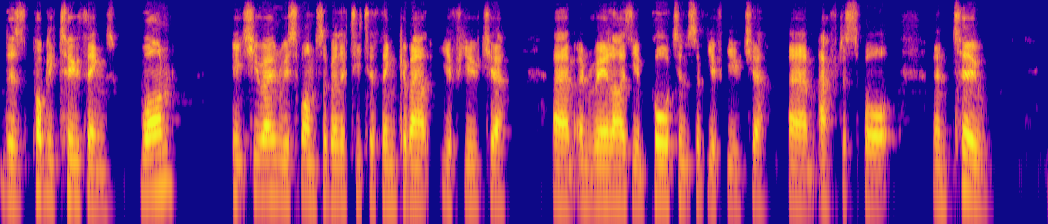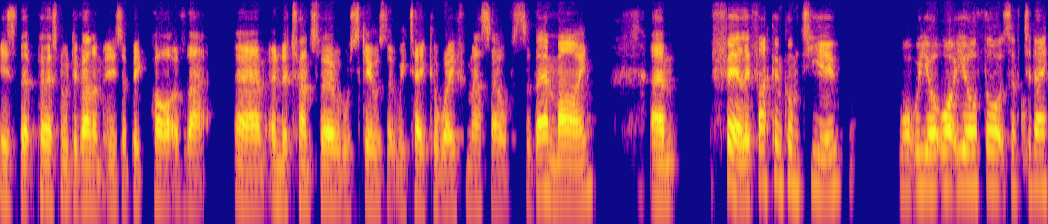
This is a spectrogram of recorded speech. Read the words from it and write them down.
there's probably two things. One, it's your own responsibility to think about your future um, and realise the importance of your future um, after sport. And two, is that personal development is a big part of that um, and the transferable skills that we take away from ourselves. So they're mine. Um, Phil, if I can come to you, what were your what are your thoughts of today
